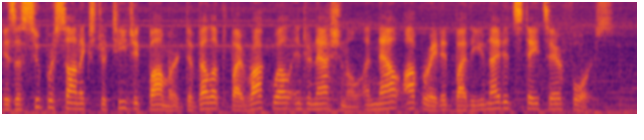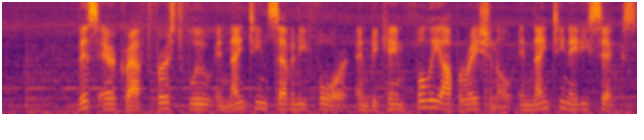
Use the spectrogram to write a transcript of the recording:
is a supersonic strategic bomber developed by Rockwell International and now operated by the United States Air Force. This aircraft first flew in 1974 and became fully operational in 1986.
